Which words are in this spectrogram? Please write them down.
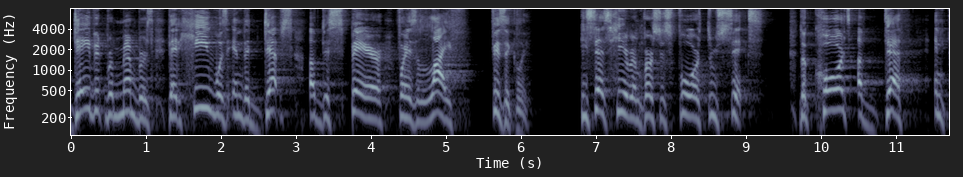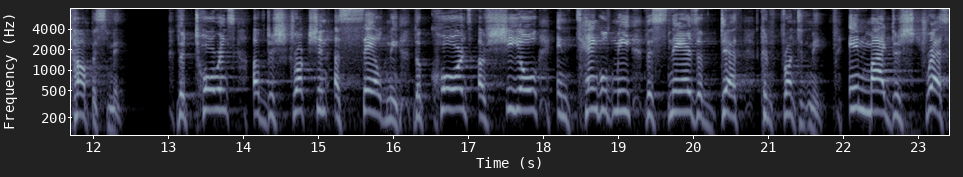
David remembers that he was in the depths of despair for his life physically. He says here in verses four through six the cords of death encompassed me. The torrents of destruction assailed me. The cords of Sheol entangled me. The snares of death confronted me. In my distress,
